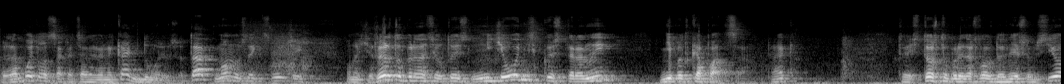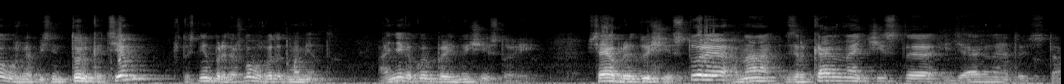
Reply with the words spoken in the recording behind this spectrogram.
позаботился, хотя наверняка не думали, что так, но на всякий случай он еще жертву приносил, то есть ничего ни с какой стороны не подкопаться. Так? То есть то, что произошло в дальнейшем с Йовом, можно объяснить только тем, что с ним произошло вот в этот момент, а не какой предыдущей историей. Вся его предыдущая история, она зеркальная, чистая, идеальная, то есть там,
